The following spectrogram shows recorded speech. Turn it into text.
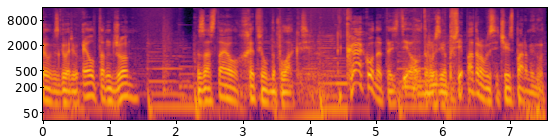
Элвис, говорю, Элтон Джон заставил Хэтфилда плакать. Как он это сделал, друзья? Все подробности через пару минут.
